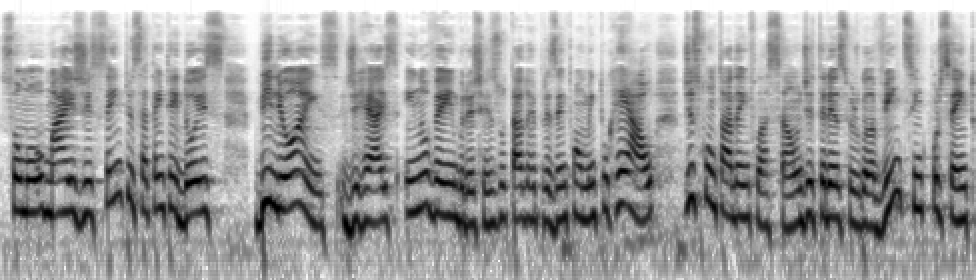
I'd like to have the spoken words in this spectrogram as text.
somou mais de 172 bilhões de reais em novembro. Este resultado representa um aumento real, descontada a inflação, de 3,25%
